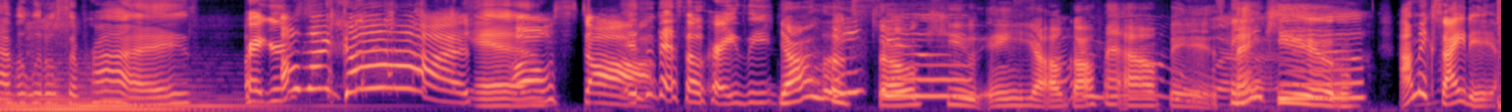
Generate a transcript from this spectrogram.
have a little surprise. Fragrance. Oh my gosh! Yeah. Oh, stop. Isn't that so crazy? Y'all look Thank so you. cute in y'all I golfing know. outfits. Thank Thank, you. I'm excited.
